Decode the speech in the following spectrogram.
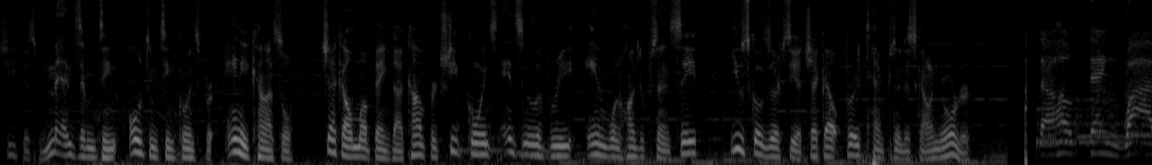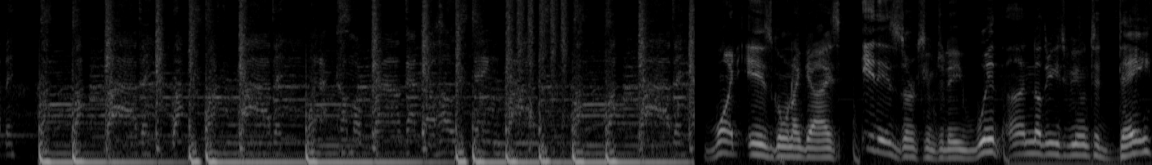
cheapest Madden 17 Ultimate Team coins for any console. Check out MUTBANK.com for cheap coins, instant delivery, and 100% safe. Use code Zirksee at checkout for a 10% discount on your order. The whole thing wobbin', wop, wop, wobbin', wop, wop, wobbin'. When I come around, got the whole thing wobbin', wop, wop, wobbin'. What is going on guys? It is Xerxium today with another YouTube video and today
